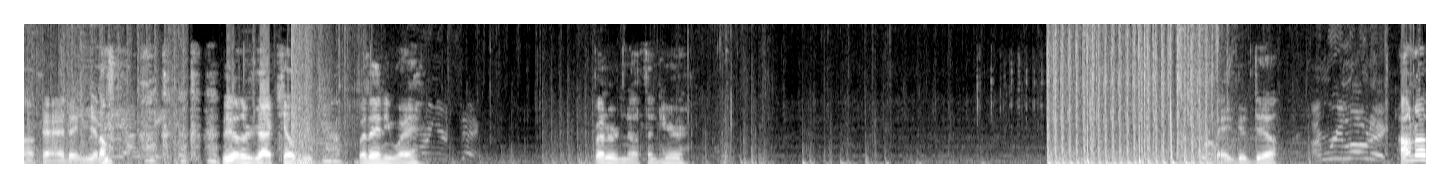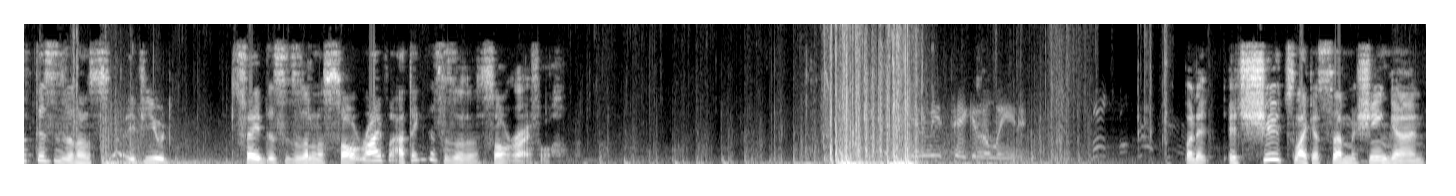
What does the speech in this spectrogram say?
Okay, I didn't get him. the other guy killed me. But anyway, Bring your six. better than nothing here. Okay, good deal. I'm reloading. I don't know if this is an ass- if you would say this is an assault rifle. I think this is an assault rifle. Enemies taking the lead. But it, it shoots like a submachine gun.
